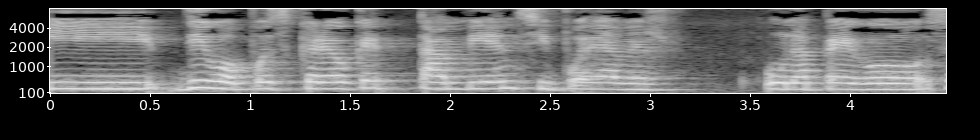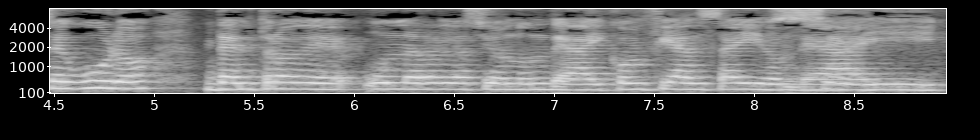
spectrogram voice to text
Y digo, pues creo que también sí puede haber un apego seguro dentro de una relación donde hay confianza y donde hay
